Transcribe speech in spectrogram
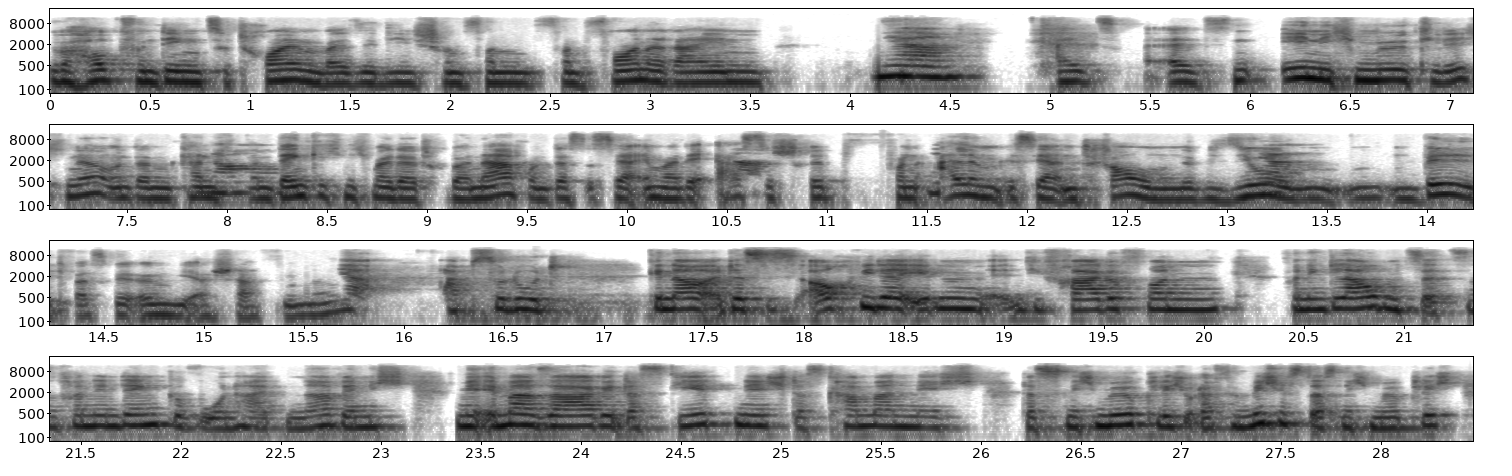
überhaupt von Dingen zu träumen, weil sie die schon von, von vornherein ja als, als eh nicht möglich, ne? Und dann kann genau. ich, dann denke ich nicht mal darüber nach. Und das ist ja immer der erste ja. Schritt von allem, ist ja ein Traum, eine Vision, ja. ein Bild, was wir irgendwie erschaffen. Ne? Ja, absolut. Genau, das ist auch wieder eben die Frage von, von den Glaubenssätzen, von den Denkgewohnheiten. Ne? Wenn ich mir immer sage, das geht nicht, das kann man nicht, das ist nicht möglich oder für mich ist das nicht möglich,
